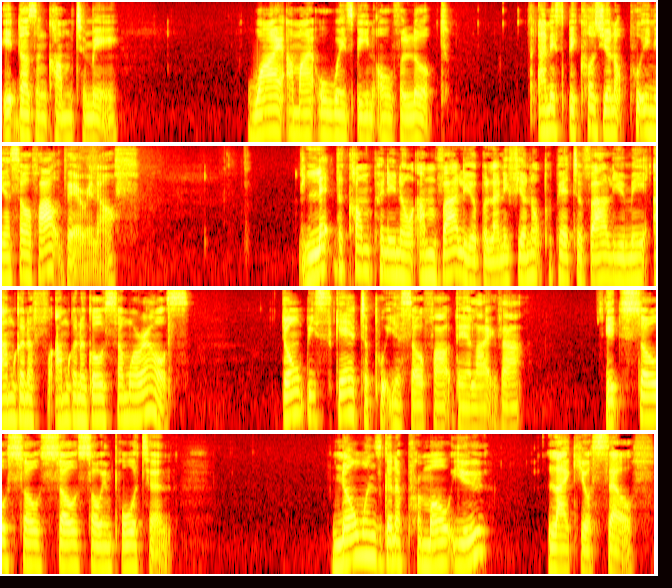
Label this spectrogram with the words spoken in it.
it doesn't come to me? Why am I always being overlooked? And it's because you're not putting yourself out there enough let the company know I'm valuable and if you're not prepared to value me, I'm going to I'm going to go somewhere else. Don't be scared to put yourself out there like that. It's so so so so important. No one's going to promote you like yourself.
